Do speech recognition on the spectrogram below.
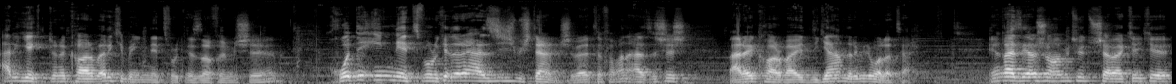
هر یک دونه کاربری که به این network اضافه میشه خود این network داره ارزشش بیشتر میشه و اتفاقا ارزشش برای کاربر دیگه هم داره میره بالاتر. این قضیه رو شما می‌تونید تو شبکه‌ای که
